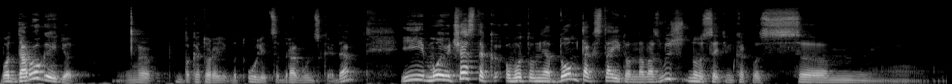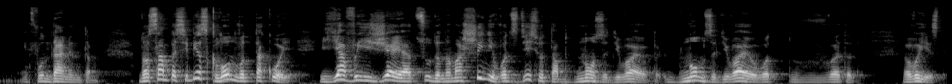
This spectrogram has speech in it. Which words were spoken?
вот дорога идет, э, по которой вот улица Драгунская, да, и мой участок, вот у меня дом так стоит, он на возвыш... ну, с этим, как бы, с эм, фундаментом, но сам по себе склон вот такой. Я, выезжая отсюда на машине, вот здесь вот об дно задеваю, дном задеваю вот в этот выезд.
